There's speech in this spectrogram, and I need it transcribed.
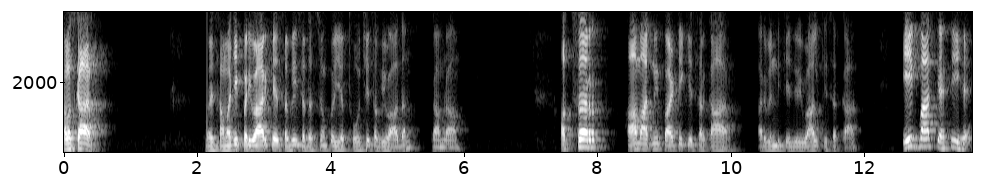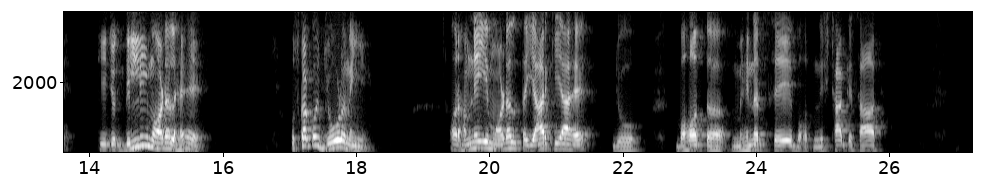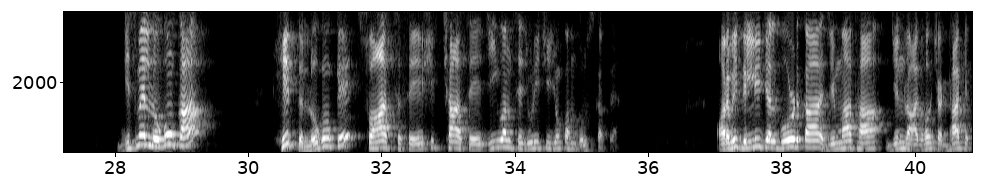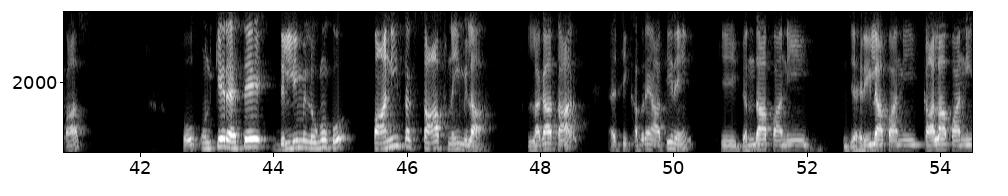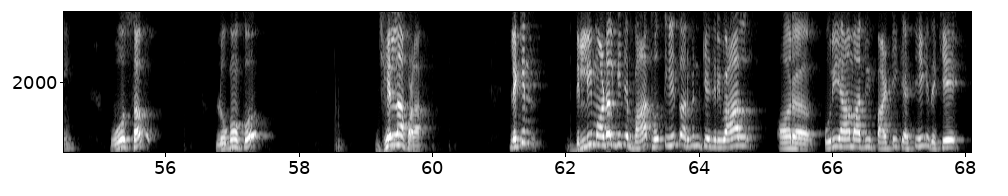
नमस्कार। मेरे सामाजिक परिवार के सभी सदस्यों को यथोचित अभिवादन। राम राम। अक्सर आम आदमी पार्टी की सरकार, अरविंद केजरीवाल की सरकार, एक बात कहती है कि जो दिल्ली मॉडल है, उसका कोई जोड़ नहीं है। और हमने ये मॉडल तैयार किया है जो बहुत मेहनत से, बहुत निष्ठा के साथ, जिसमें लोगों का हित लोगों के स्वास्थ्य से, शिक्षा से, जीवन से जुड़ी चीज़ों को हम दुरुस्त करते हैं। और अभी दिल्ली जल बोर्ड का जिम्मा था जिन राघव चड्ढा के पास तो उनके रहते दिल्ली में लोगों को पानी तक साफ़ नहीं मिला। लगातार ऐसी खबरें आती रहीं कि गंदा पानी, जहरीला पानी, काला पानी, वो सब लोगों को झेलना पड़ा। लेकिन दिल्ली मॉडल की जब बात होती है तो अरविंद केजरीवाल और पूरी आम आदमी पार्टी कहती है कि देखिए,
